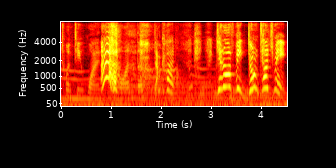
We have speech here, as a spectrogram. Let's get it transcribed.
21 Ah! on the dot. God, get off me! Don't touch me!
